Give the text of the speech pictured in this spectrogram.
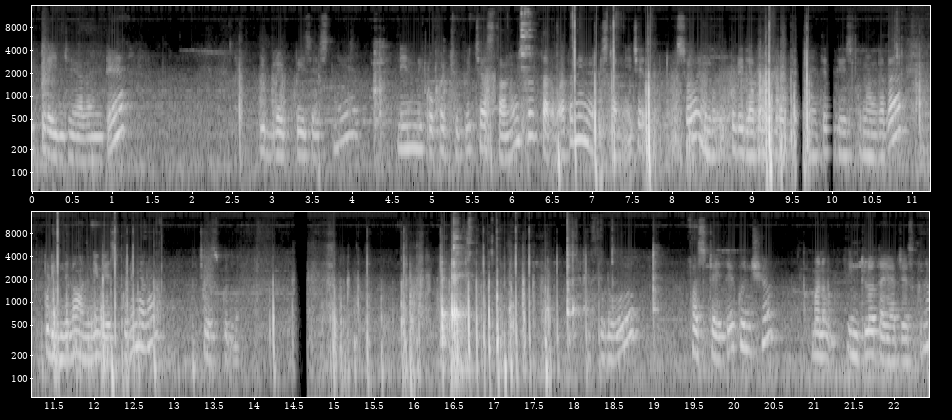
ఇప్పుడు ఏం చేయాలంటే ఈ బ్రెడ్ పీసెస్ని నేను మీకు ఒకటి చూపించేస్తాను. సో తర్వాత నేను నెక్స్ట్ అన్నీ చేసుకుంటాను సో ఇప్పుడు ఇలా బ్రెడ్ అయితే తీసుకున్నాం కదా ఇప్పుడు ఇందులో అన్నీ వేసుకుని మనం చేసుకుందాం. ఇప్పుడు ఫస్ట్ అయితే కొంచెం మనం ఇంట్లో తయారు చేసుకున్న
